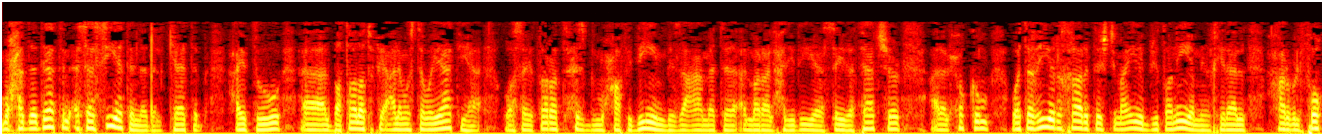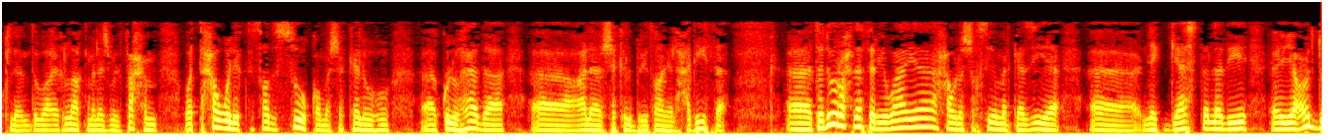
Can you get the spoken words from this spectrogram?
محددات أساسية لدى الكاتب حيث آه، البطالة في أعلى مستوياتها وسيطرة حزب المحافظين بزعامة المرأة الحديدية السيدة تاتشر على الحكم وتغيير الخارطة الاجتماعية البريطانية من خلال حرب الفوكلاند وإغلاق مناجم الفحم والتحول لاقتصاد السوق آه، كل هذا آه، على شكل بريطانيا الحديثة. تدور أحداث الرواية حول الشخصية المركزية آه، نيك جيست الذي يعد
